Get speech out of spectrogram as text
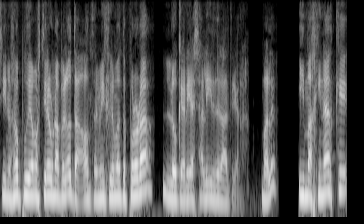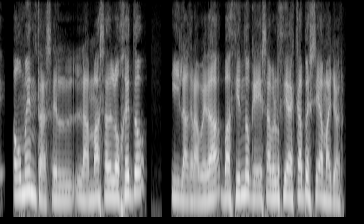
si nosotros pudiéramos tirar una pelota a 11.000 km por hora, lo que haría es salir de la Tierra, ¿vale? Imaginad que aumentas el- la masa del objeto y la gravedad va haciendo que esa velocidad de escape sea mayor.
